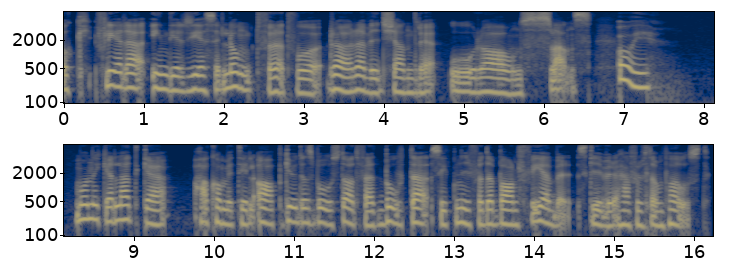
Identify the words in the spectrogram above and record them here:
och flera indier reser långt för att få röra vid Chandra Orauns svans. Oj. Monica Ladka har kommit till apgudens bostad för att bota sitt nyfödda barns feber, skriver Huffington Post.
